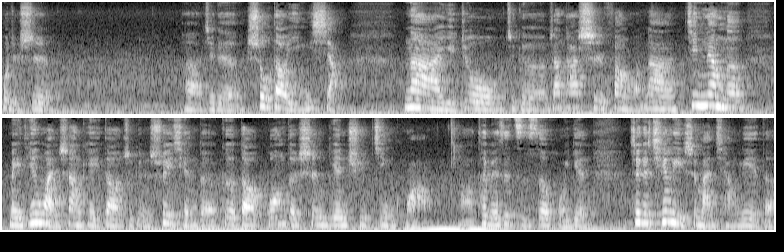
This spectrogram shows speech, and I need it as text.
或者是啊这个受到影响。那也就这个让它释放了。那尽量呢，每天晚上可以到这个睡前的各道光的圣殿去净化啊，特别是紫色火焰，这个清理是蛮强烈的。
